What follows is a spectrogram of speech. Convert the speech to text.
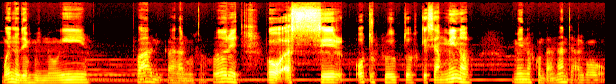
Bueno, disminuir fábricas, algunos trabajadores, o hacer otros productos que sean menos menos contaminante, algo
